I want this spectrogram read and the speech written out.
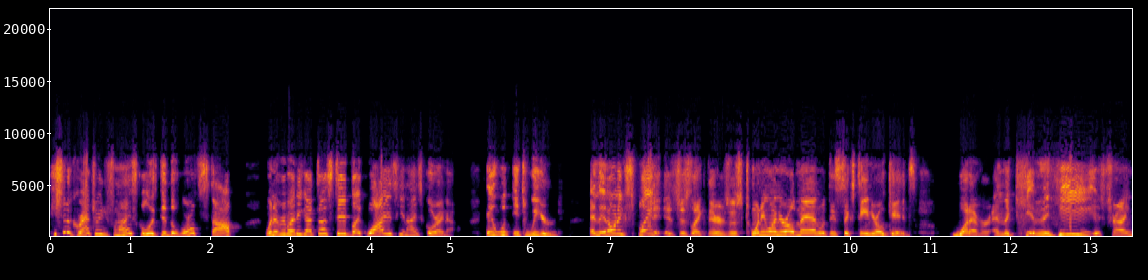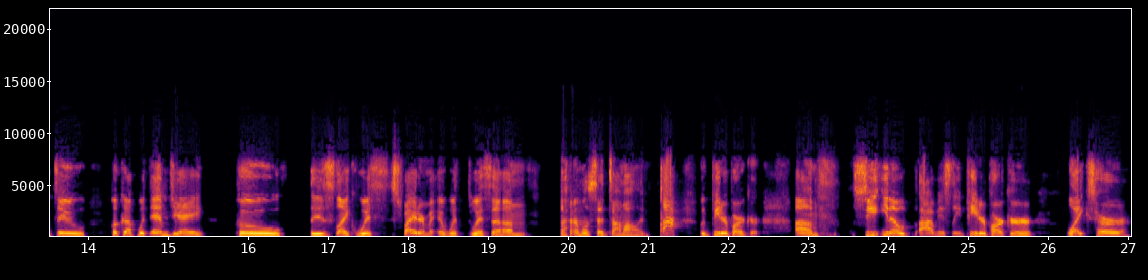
He should have graduated from high school. Like, did the world stop when everybody got dusted? Like, why is he in high school right now? It would. It's weird and they don't explain it. It's just like there's this 21 year old man with these 16 year old kids, whatever. And the kid, and he is trying to hook up with MJ, who is like with Spider Man, with with um I almost said Tom Holland ah, with Peter Parker. Um, she, you know, obviously Peter Parker likes her,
